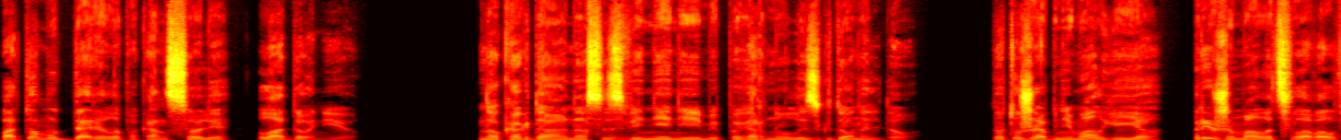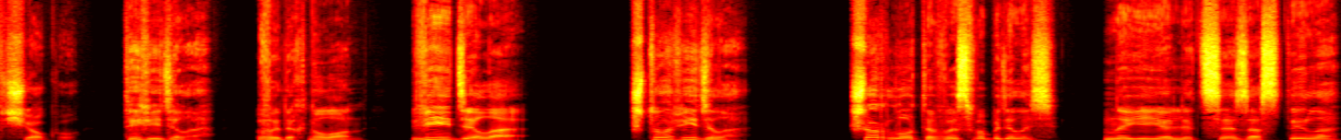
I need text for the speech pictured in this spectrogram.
потом ударила по консоли ладонью. Но когда она с извинениями повернулась к Дональду, тот уже обнимал ее, прижимал и целовал в щеку. «Ты видела?» — выдохнул он. «Видела!» «Что видела?» Шарлотта высвободилась, на ее лице застыла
